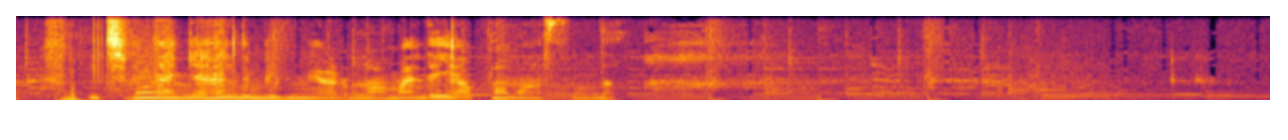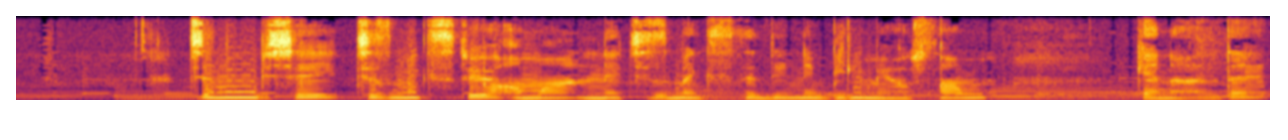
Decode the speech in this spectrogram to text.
içimden geldi bilmiyorum. Normalde yapmam aslında. Canım bir şey çizmek istiyor ama ne çizmek istediğini bilmiyorsam genelde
